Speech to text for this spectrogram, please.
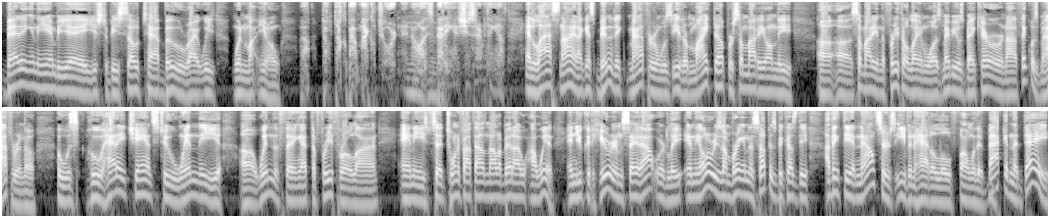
betting in the NBA used to be so taboo, right? We when my you know don't talk about Michael Jordan and all his betting issues and everything else. And last night, I guess Benedict Mathurin was either mic'd up or somebody on the uh, uh, somebody in the free throw lane was. Maybe it was Banchero or not. I think it was Mathurin though, who was who had a chance to win the uh, win the thing at the free throw line, and he said twenty five thousand dollar bet I, I, win. And you could hear him say it outwardly. And the only reason I'm bringing this up is because the I think the announcers even had a little fun with it. Back in the day,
